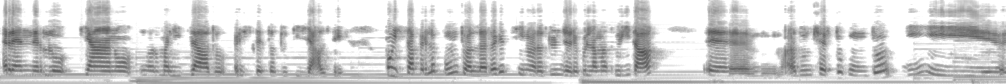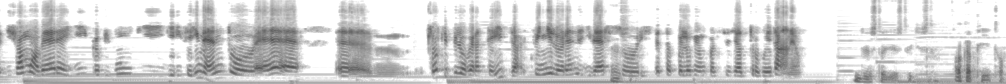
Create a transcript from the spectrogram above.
renderlo piano, normalizzato rispetto a tutti gli altri. Poi sta per l'appunto al ragazzino raggiungere quella maturità eh, ad un certo punto di diciamo, avere i propri punti di riferimento e eh, ciò che più lo caratterizza e quindi lo rende diverso eh sì. rispetto a quello che è un qualsiasi altro coetaneo. Giusto, giusto, giusto. Ho capito.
